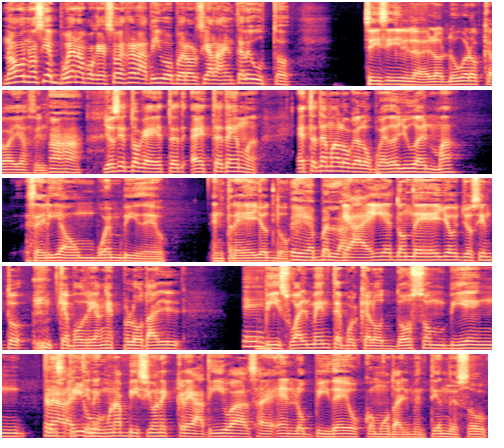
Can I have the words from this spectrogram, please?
No, no si es buena, porque eso es relativo, pero si a la gente le gustó. Sí, sí, lo- los números que vaya a decir. Ajá. Yo siento que este, este tema, este tema lo que lo puede ayudar más sería un buen video entre ellos dos. Sí, es verdad. Que ahí es donde ellos, yo siento que podrían explotar Sí. visualmente porque los dos son bien. Creativos. tienen unas visiones creativas ¿sabes? en los videos como tal, ¿me entiendes? So,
